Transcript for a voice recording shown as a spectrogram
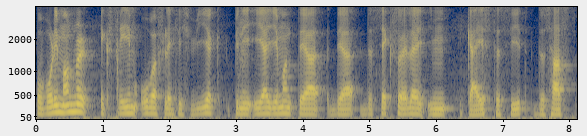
obwohl ich manchmal extrem oberflächlich wirke, bin ich eher jemand, der, der das Sexuelle im Geiste sieht. Das heißt,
